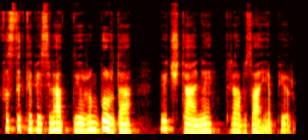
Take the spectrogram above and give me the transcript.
Fıstık tepesine atlıyorum. Burada 3 tane trabzan yapıyorum.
